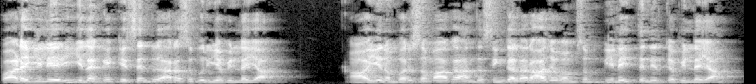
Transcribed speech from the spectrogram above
படகிலேறி இலங்கைக்கு சென்று அரசு புரியவில்லையா? ஆயிரம் வருஷமாக அந்த சிங்கள ராஜவம்சம் நிலைத்து நிற்கவில்லையா?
